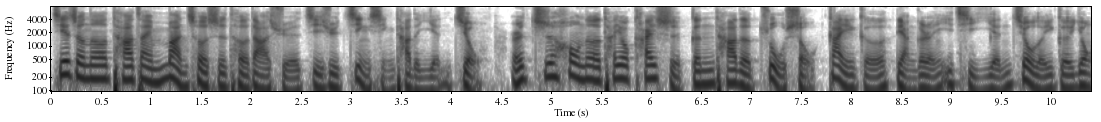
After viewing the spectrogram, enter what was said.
接着呢，他在曼彻斯特大学继续进行他的研究。而之后呢，他又开始跟他的助手盖格两个人一起研究了一个用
